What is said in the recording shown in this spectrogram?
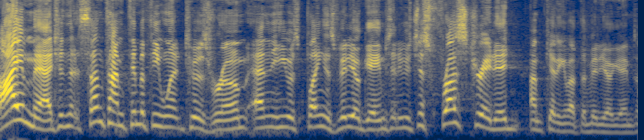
I imagine that sometime Timothy went to his room and he was playing his video games and he was just frustrated. I'm kidding about the video games.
